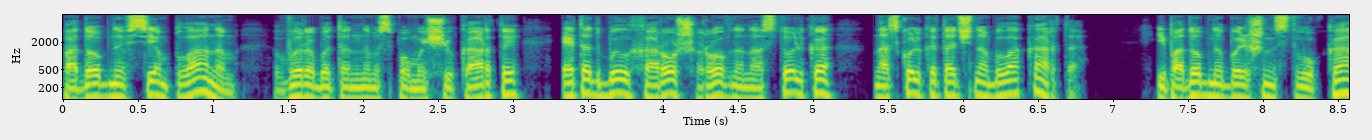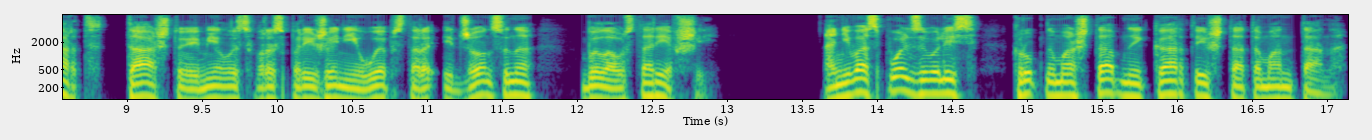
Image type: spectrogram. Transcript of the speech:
Подобно всем планам, выработанным с помощью карты, этот был хорош ровно настолько, насколько точна была карта, и, подобно большинству карт, та, что имелась в распоряжении Уэбстера и Джонсона, была устаревшей. Они воспользовались крупномасштабной картой штата Монтана.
